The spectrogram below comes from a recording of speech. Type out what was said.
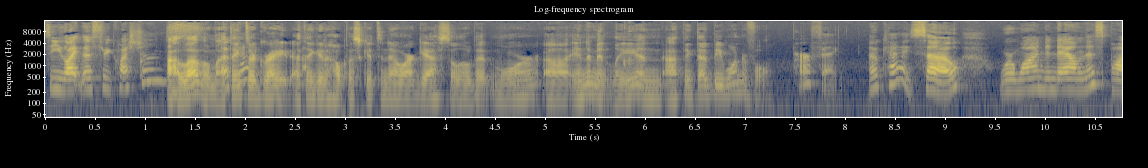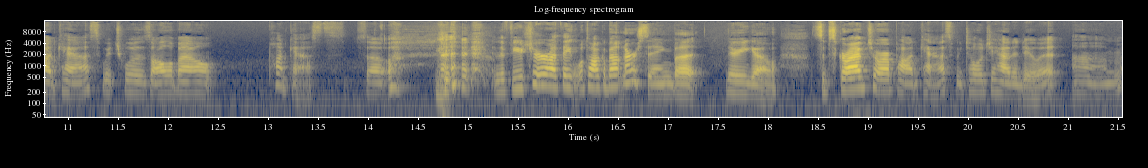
So you like those three questions? I love them. I okay. think they're great. I think it'll help us get to know our guests a little bit more uh, intimately, and I think that'd be wonderful. Perfect. Okay, so we're winding down this podcast, which was all about podcasts. So in the future, I think we'll talk about nursing, but there you go. Subscribe to our podcast. We told you how to do it. Um,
